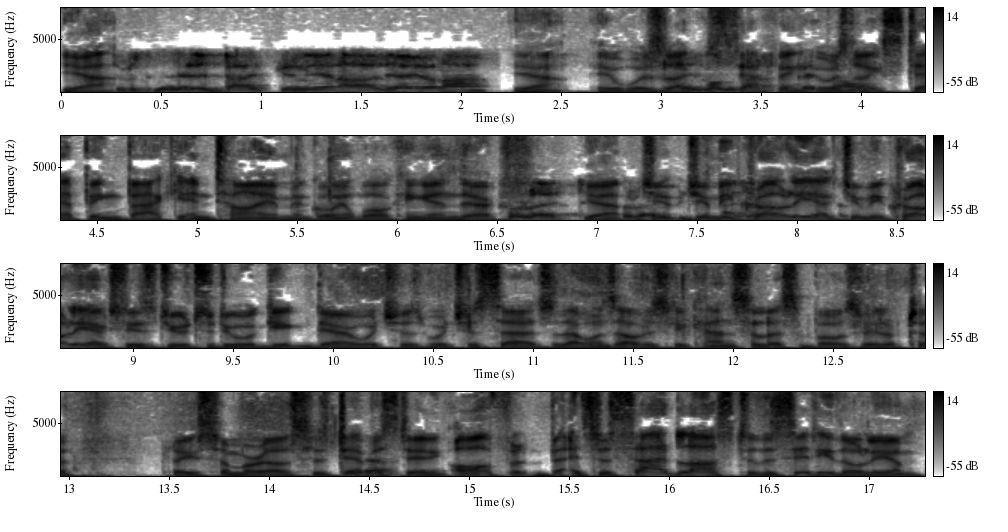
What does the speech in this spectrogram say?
Yeah. There was a little balcony and all there, you know. Yeah, it was like back stepping. It was like stepping back in time and going walking in there. Correct, Yeah, correct. Jim, Jimmy Crowley. Jimmy Crowley actually is due to do a gig there, which is which is sad. So that one's obviously cancelled. I suppose we'll have to play somewhere else. It's devastating. Awful. It's a sad loss to the city, though, Liam.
